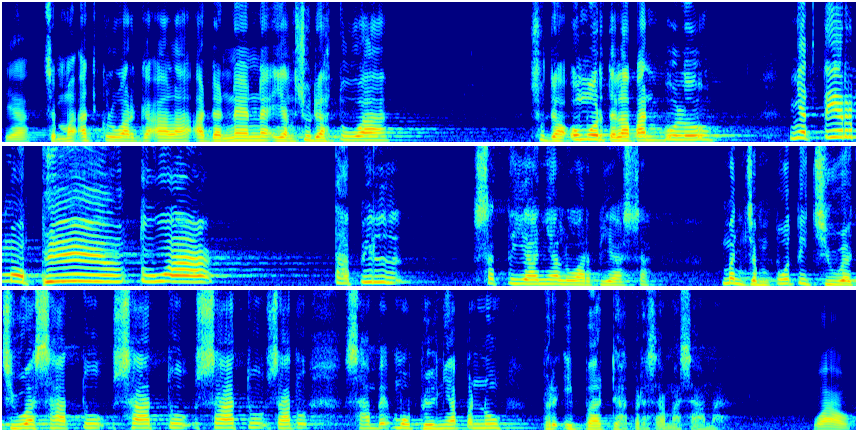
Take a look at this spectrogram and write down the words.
Ya, jemaat keluarga Allah ada nenek yang sudah tua, sudah umur 80, nyetir mobil tua, tapi Setianya luar biasa. Menjemputi jiwa-jiwa satu, satu, satu, satu. Sampai mobilnya penuh beribadah bersama-sama. Wow,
